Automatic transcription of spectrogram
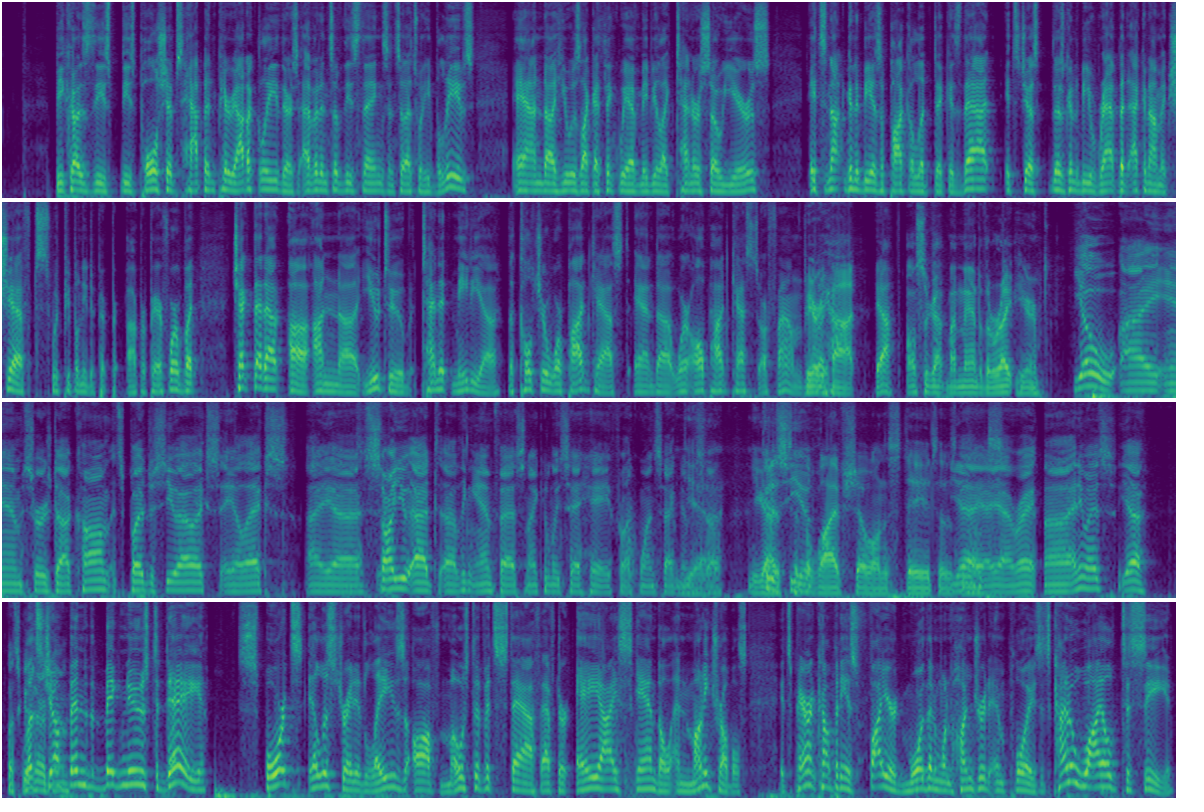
because these these pole shifts happen periodically. There's evidence of these things, and so that's what he believes. And uh, he was like, I think we have maybe like ten or so years. It's not going to be as apocalyptic as that. It's just there's going to be rapid economic shifts, which people need to pre- uh, prepare for. But check that out uh, on uh, YouTube, Tenet Media, the Culture War podcast, and uh, where all podcasts are found. very But, hot. Yeah. Also got my man to the right here. Yo, I am Serge.com. It's a pleasure to see you, Alex. ALX. I uh, saw you at uh, I think Amfest, and I could only say hey for like one second. Yeah. So you guys see did you. the live show on the stage. That was Yeah, nuts. yeah, yeah. Right. Uh, anyways, yeah. Let's get Let's jump Tom. into the big news today. Sports Illustrated lays off most of its staff after AI scandal and money troubles. Its parent company has fired more than 100 employees. It's kind of wild to see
